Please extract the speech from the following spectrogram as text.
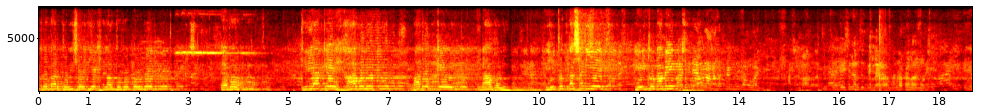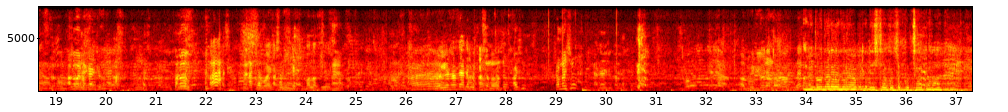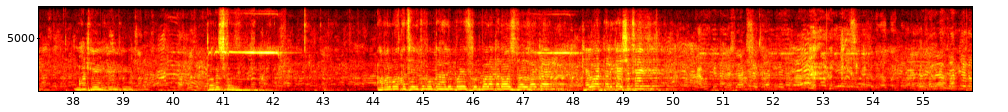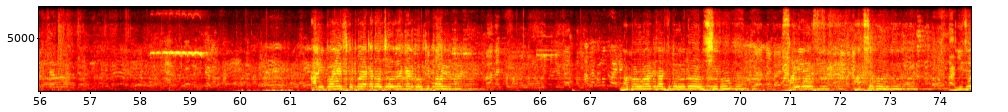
ভদ্রতার পরিচয় দিয়ে খেলা উপভোগ করবেন এবং ক্রিয়াকে হা বলুন মাদককে না বলুন। এই প্রত্যাশা নিয়ে এই টুর্নামেন্ট আমি দুই দলের অধিনায়ককে দৃষ্টি আকর্ষণ করছি আপনারা। মাঠে প্রবেশ করবেন। আমার মোট কাছে ইতিমধ্যে আলিম বয়েস ফুটবল একাদশ দল ঢাকার খেলোয়াড় তালিকা এসেছে। আলিম বয়েস, ফুটবল একাদশ দল ঢাকার গোলকিপার নাম্বার ওয়ান জার্সি পরিহিত শিবু, সাইলেস আকসাদুল ডিজে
